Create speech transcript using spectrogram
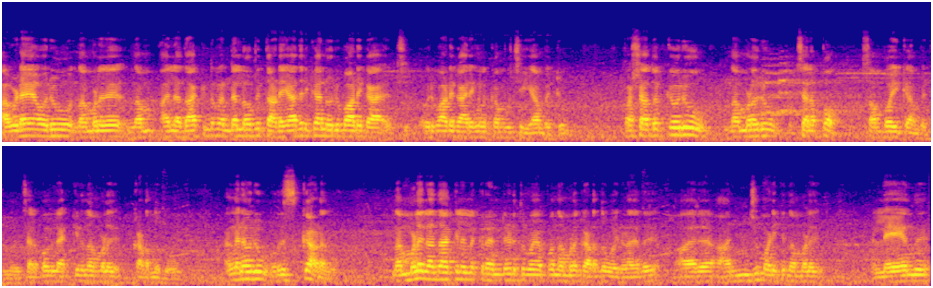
അവിടെ ഒരു നമ്മൾ ലഡാക്കിന്റെ റെന്റൽ ലോബി തടയാതിരിക്കാൻ ഒരുപാട് ഒരുപാട് കാര്യങ്ങളൊക്കെ നമുക്ക് ചെയ്യാൻ പറ്റും. പക്ഷെ അതൊക്കെ ഒരു നമ്മളൊരു ചിലപ്പം സംഭവിക്കാൻ പറ്റുന്നത്. ചിലപ്പം ലക്കിന് നമ്മൾ കടന്നു പോകും. അങ്ങനെ ഒരു റിസ്ക് ആണത്. നമ്മൾ ലഡാക്കിലൊക്കെ റെന്റ് എടുത്ത് പോയപ്പോൾ നമ്മൾ കടന്നു പോയിട്ടുണ്ട് അതായത് അഞ്ചു മണിക്ക് നമ്മൾ ലേന്ന്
